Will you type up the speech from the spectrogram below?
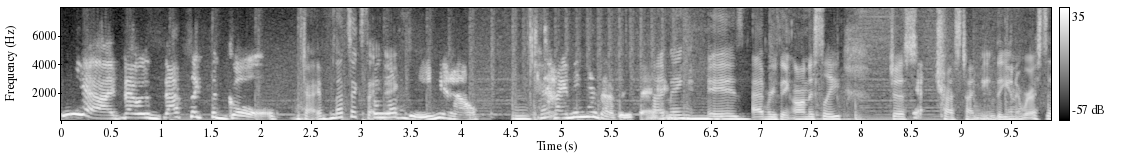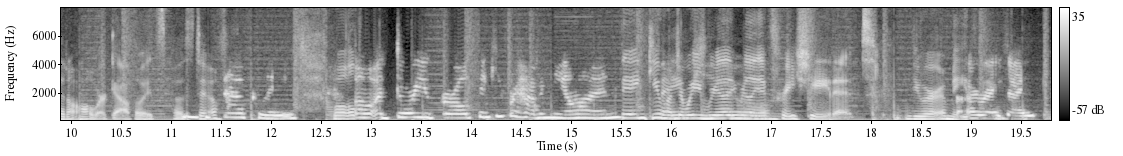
Yeah, that was that's like the goal. Okay, that's exciting. see, you know, Okay. timing is everything. Timing is everything. Honestly, just Yeah. trust timing of the universe. It'll all work out the way it's supposed to. Exactly. Well, Oh, adore you, girl. Thank you for having me on. thank you, Hunter. We really, really appreciate it. You are amazing. All right, guys.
